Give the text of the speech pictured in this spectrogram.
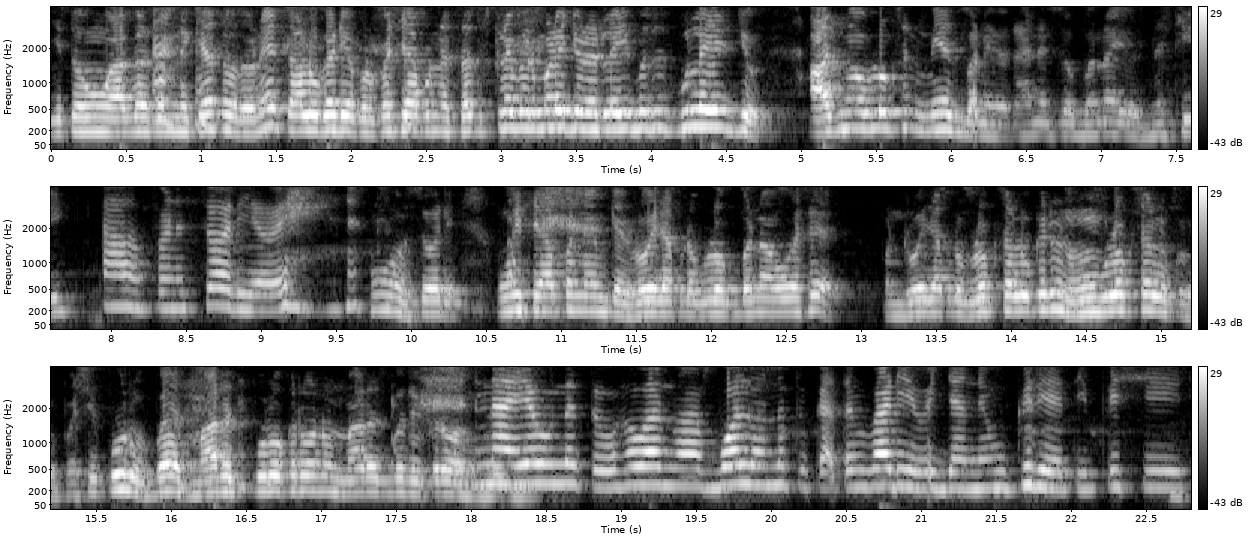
એ તો હું આગળ તમને કહેતો હતો ને ચાલુ ગાડીએ પણ પછી આપણને સબસ્ક્રાઇબર મળી ગયો ને એટલે એ બધું ભૂલાઈ જ ગયું. આજનો વ્લોગ છે ને મેં જ બનાવ્યો છે એને જો બનાવ્યો જ નથી. હા પણ સોરી હવે. હું સોરી હુંથી આપણને એમ કે રોજ આપણો વ્લોગ બનાવવો છે પણ રોજ આપણો બ્લોગ ચાલુ કર્યું ને હું બ્લોગ ચાલુ કરું. પછી પૂરું બસ મારે જ પૂરો કરવાનો ને મારે જ બધું કરવાનું. ના એવું નતું. સવારમાં બોલવા નતું કા તમે વાડીએ વઈ ને હું ઘરે હતી. પછી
